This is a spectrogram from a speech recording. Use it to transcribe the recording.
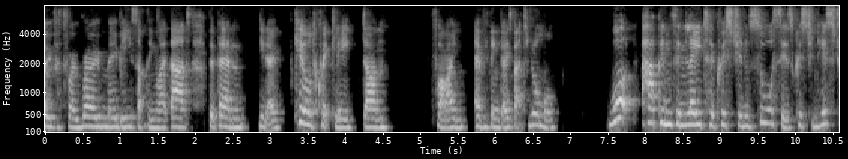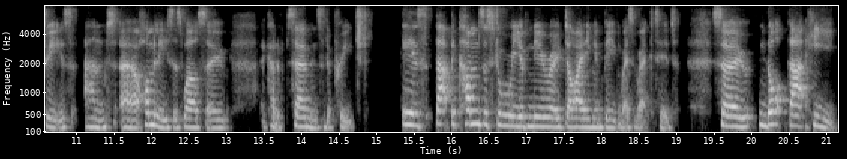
overthrow Rome, maybe something like that. But then, you know, killed quickly, done, fine, everything goes back to normal what happens in later Christian sources, Christian histories, and uh, homilies as well, so kind of sermons that are preached, is that becomes a story of Nero dying and being resurrected. So, not that he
